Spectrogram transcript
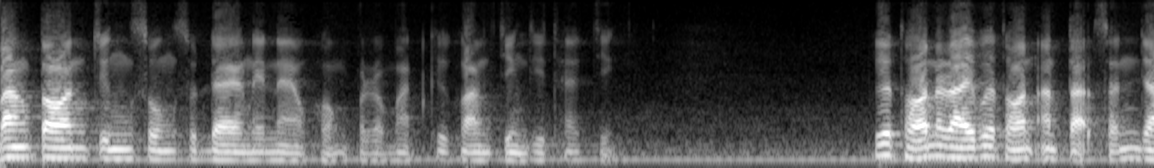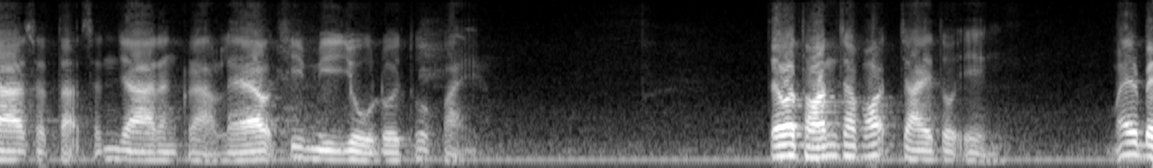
บางตอนจึงทรงแสดงในแนวของปรมัตคือความจริงที่แท้จริง เพื่อถอนอะไรเพื่อถอนอันตสัญญาสตสัญญาดังกล่าวแล้วที่มีอยู่โดยทั่วไป แต่ว่าถอนเฉพาะใจตัวเอง ไม่ไป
